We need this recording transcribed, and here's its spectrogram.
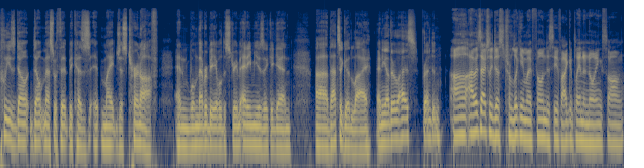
Please don't don't mess with it because it might just turn off and we'll never be able to stream any music again. Uh, that's a good lie. Any other lies, Brendan? Uh, I was actually just tr- looking at my phone to see if I could play an annoying song,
